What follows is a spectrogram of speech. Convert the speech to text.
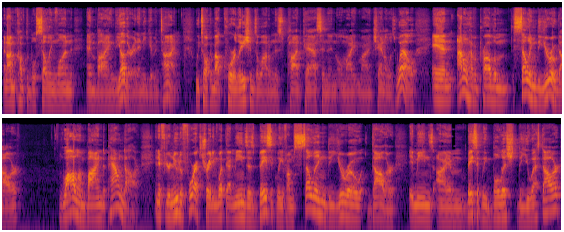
And I'm comfortable selling one and buying the other at any given time. We talk about correlations a lot on this podcast and, and on my, my channel as well. And I don't have a problem selling the euro dollar while I'm buying the pound dollar. And if you're new to Forex trading, what that means is basically if I'm selling the euro dollar, it means I am basically bullish the US dollar.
